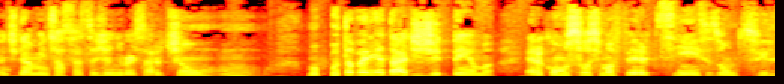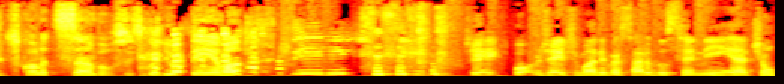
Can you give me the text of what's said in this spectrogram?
antigamente as festas de aniversário tinham um- uma puta variedade de tema. Era como se fosse uma feira de ciências ou um desfile de escola de samba. Você escolhia o tema. Gente, pô, gente, no aniversário do Seninha tinham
